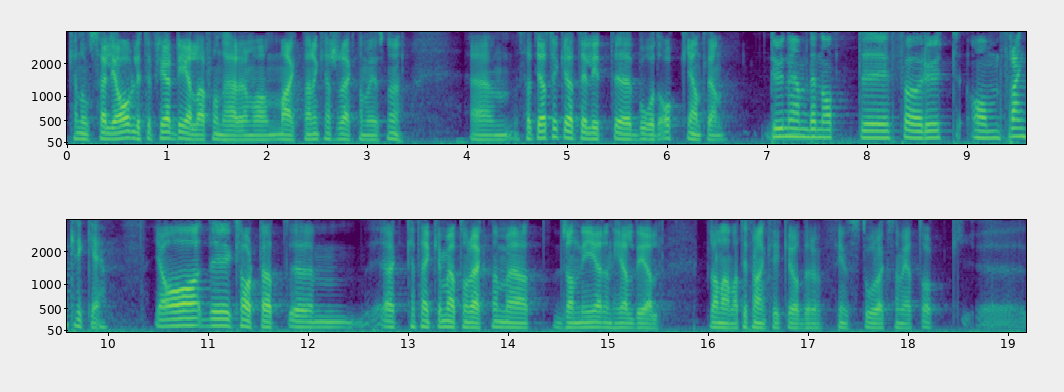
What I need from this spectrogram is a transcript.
kan nog sälja av lite fler delar från det här än vad marknaden kanske räknar med just nu. Ehm, så jag tycker att det är lite både och egentligen. Du nämnde något eh, förut om Frankrike. Ja, det är klart att um, jag kan tänka mig att de räknar med att dra ner en hel del. Bland annat i Frankrike där det finns stor verksamhet. Och eh,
